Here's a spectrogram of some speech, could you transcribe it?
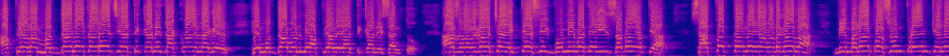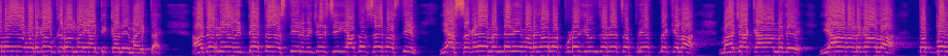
आपल्याला मतदानाद्वारेच या ठिकाणी दाखवायला लागेल हे मुद्दा म्हणून मी आपल्याला या ठिकाणी सांगतो. आज वडगावच्या ऐतिहासिक भूमीमध्ये ही सभा होत्या. सातत्यानं या वडगावला. मी मनापासून प्रेम केलेला या वडगावकरांना या ठिकाणी माहीत आहे. आदरणीय विद्यार्थी असतील विजय सिंग यादव साहेब असतील या सगळ्या मंडळी वडगावला पुढे घेऊन जाण्याचा प्रयत्न केला. माझ्या काळामध्ये या वडगावला तब्बल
